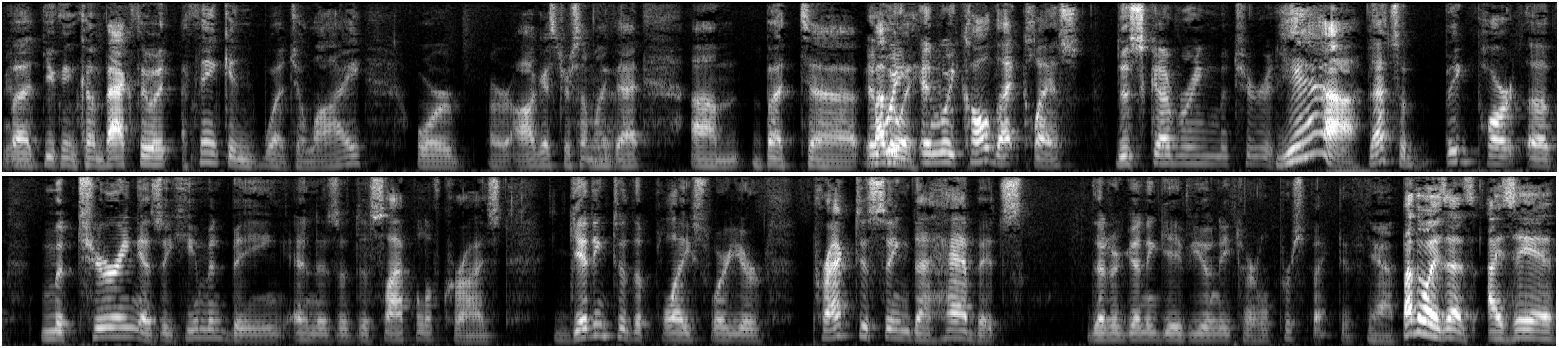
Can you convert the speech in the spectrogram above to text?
yeah. but you can come back through it i think in what july or or august or something yeah. like that um, but uh, by we, the way and we call that class discovering maturity yeah that's a big part of maturing as a human being and as a disciple of christ getting to the place where you're practicing the habits that are going to give you an eternal perspective. Yeah. By the way, that's Isaiah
